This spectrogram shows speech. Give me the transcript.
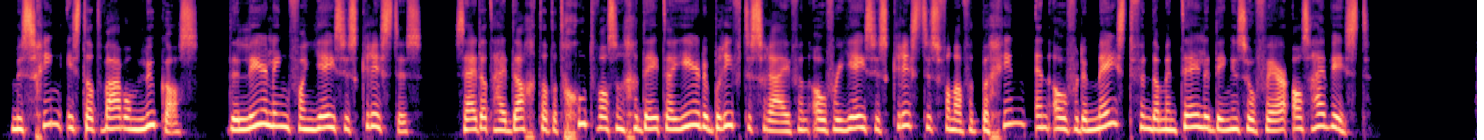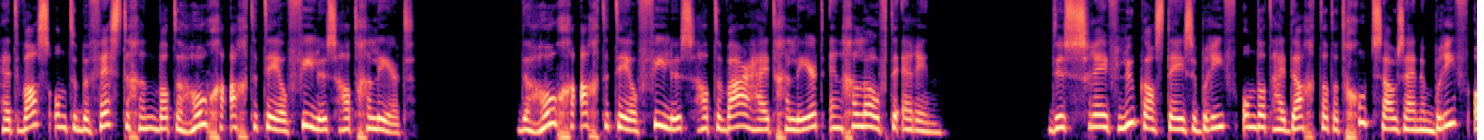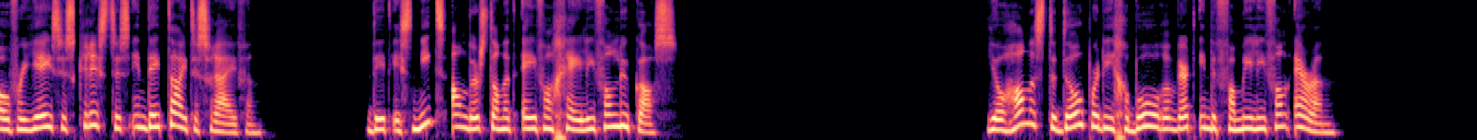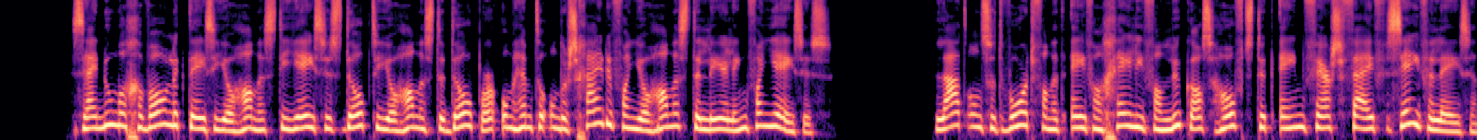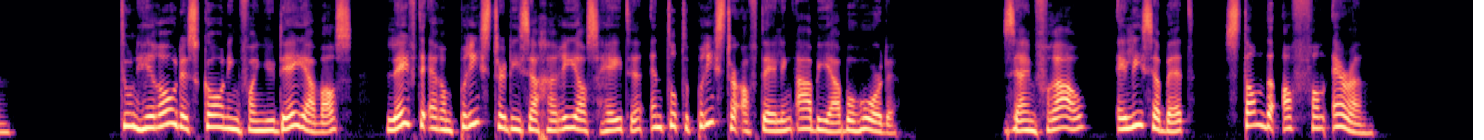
Misschien is dat waarom Lucas, de leerling van Jezus Christus, zei dat hij dacht dat het goed was een gedetailleerde brief te schrijven over Jezus Christus vanaf het begin en over de meest fundamentele dingen zover als hij wist. Het was om te bevestigen wat de hooggeachte Theophilus had geleerd. De hooggeachte Theophilus had de waarheid geleerd en geloofde erin. Dus schreef Lucas deze brief omdat hij dacht dat het goed zou zijn een brief over Jezus Christus in detail te schrijven. Dit is niets anders dan het Evangelie van Lucas. Johannes de Doper die geboren werd in de familie van Aaron. Zij noemen gewoonlijk deze Johannes die Jezus doopte Johannes de Doper om hem te onderscheiden van Johannes de leerling van Jezus. Laat ons het woord van het Evangelie van Lucas hoofdstuk 1 vers 5-7 lezen. Toen Herodes koning van Judea was, leefde er een priester die Zacharias heette en tot de priesterafdeling Abia behoorde. Zijn vrouw, Elisabeth, stamde af van Aaron.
